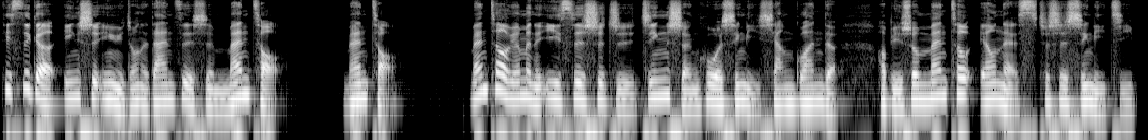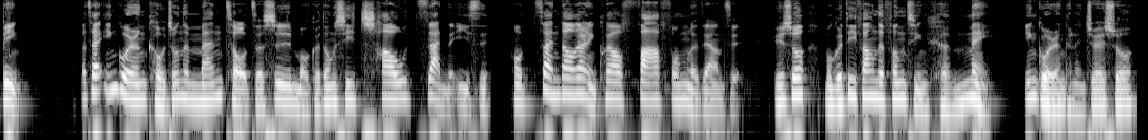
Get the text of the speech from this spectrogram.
第四个英式英语中的单字是 mental，mental，mental 原本的意思是指精神或心理相关的，好，比如说 mental illness 就是心理疾病。而在英国人口中的 mental 则是某个东西超赞的意思哦，赞到让你快要发疯了这样子。比如说某个地方的风景很美，英国人可能就会说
